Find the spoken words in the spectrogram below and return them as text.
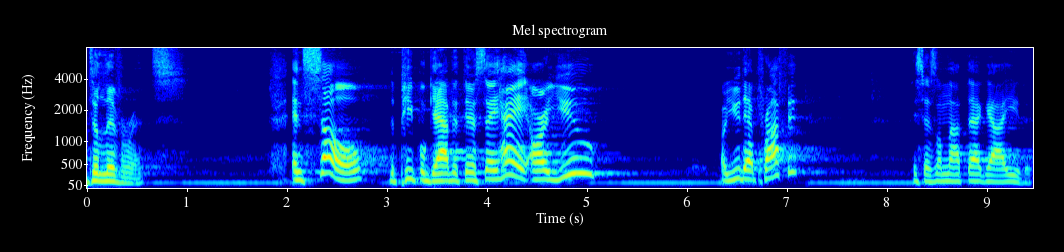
deliverance. And so the people gathered there say, Hey, are you, are you that prophet? He says, I'm not that guy either.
